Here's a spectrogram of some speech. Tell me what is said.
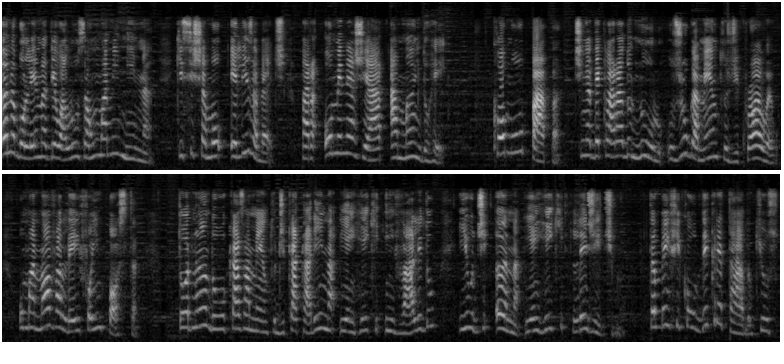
Ana Bolena deu à luz a uma menina, que se chamou Elizabeth, para homenagear a mãe do rei. Como o Papa tinha declarado nulo os julgamentos de Cromwell, uma nova lei foi imposta, tornando o casamento de Catarina e Henrique inválido e o de Ana e Henrique legítimo. Também ficou decretado que os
